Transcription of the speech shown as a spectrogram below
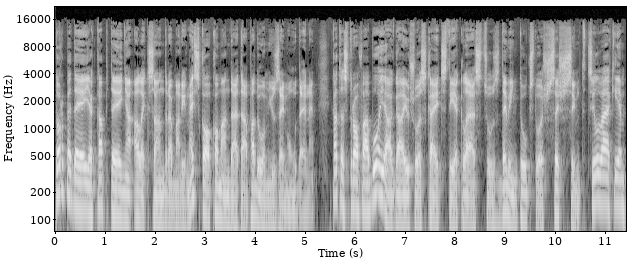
torpedēja kapteiņa Aleksandra Marinesko komandētā padomju zemūdene. Katastrofā bojā gājušo skaits tiek lēsts uz 9600 cilvēkiem,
